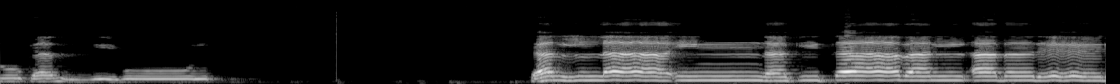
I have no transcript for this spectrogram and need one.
تكذبون. كلا إن كتاب الأبرار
